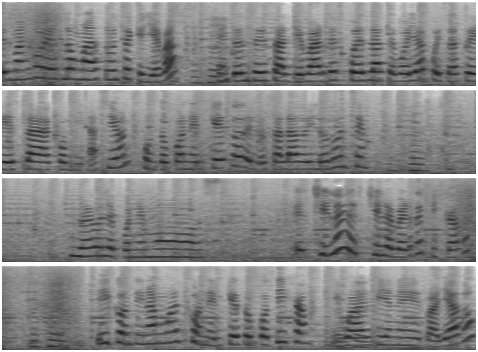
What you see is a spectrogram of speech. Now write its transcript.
El mango es lo más dulce que lleva, entonces al llevar después la cebolla pues hace esta combinación junto con el queso de lo salado y lo dulce. Luego le ponemos el chile, es chile verde picado. Y continuamos con el queso cotija, igual viene rallado.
